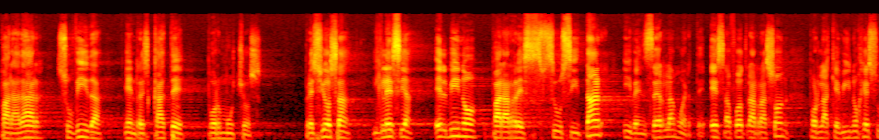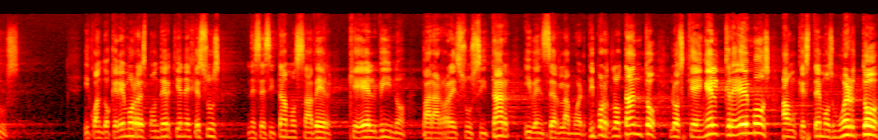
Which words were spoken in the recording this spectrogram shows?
para dar su vida en rescate por muchos. Preciosa iglesia, Él vino para resucitar y vencer la muerte. Esa fue otra razón por la que vino Jesús. Y cuando queremos responder quién es Jesús, necesitamos saber que Él vino para resucitar y vencer la muerte. Y por lo tanto, los que en Él creemos, aunque estemos muertos,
